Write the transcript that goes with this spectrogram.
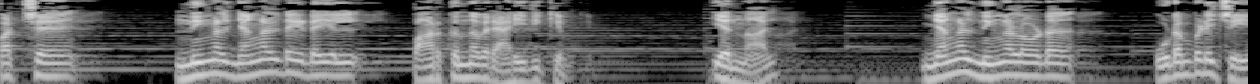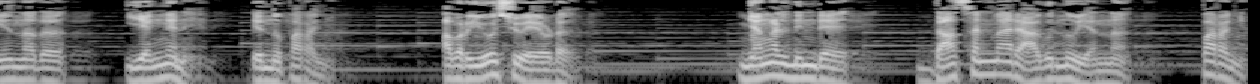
പക്ഷേ നിങ്ങൾ ഞങ്ങളുടെ ഇടയിൽ പാർക്കുന്നവരായിരിക്കും. എന്നാൽ ഞങ്ങൾ നിങ്ങളോട് ഉടമ്പടി ചെയ്യുന്നത് എങ്ങനെ? എന്ന് പറഞ്ഞു. അവർ യോശുവയോട് ഞങ്ങൾ നിന്റെ ദാസന്മാരാകുന്നു എന്ന് പറഞ്ഞു.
